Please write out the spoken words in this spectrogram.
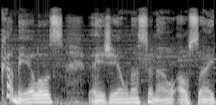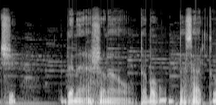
camelos da região nacional, ao site The National. Tá bom? Tá certo?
